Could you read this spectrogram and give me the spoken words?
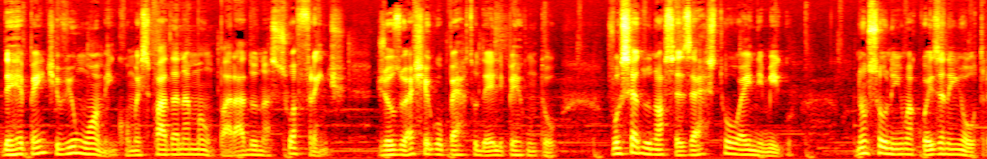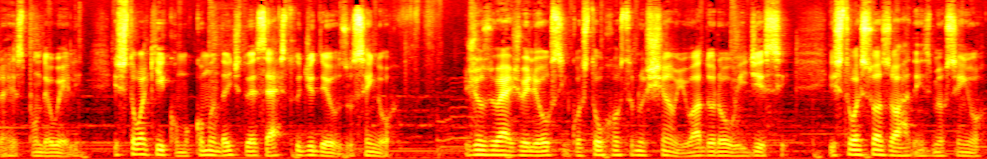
De repente, viu um homem com uma espada na mão parado na sua frente. Josué chegou perto dele e perguntou: Você é do nosso exército ou é inimigo? Não sou nenhuma coisa nem outra, respondeu ele. Estou aqui como comandante do exército de Deus, o Senhor. Josué ajoelhou-se, encostou o rosto no chão e o adorou e disse: Estou às suas ordens, meu senhor.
